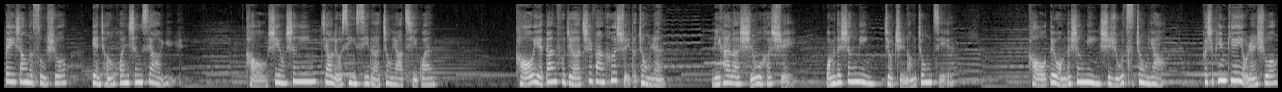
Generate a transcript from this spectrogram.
悲伤的诉说变成欢声笑语。口是用声音交流信息的重要器官，口也担负着吃饭喝水的重任。离开了食物和水，我们的生命就只能终结。口对我们的生命是如此重要，可是偏偏有人说，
